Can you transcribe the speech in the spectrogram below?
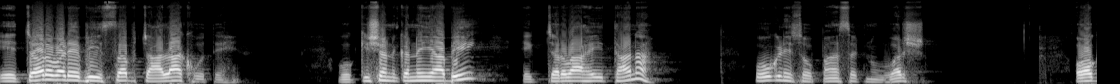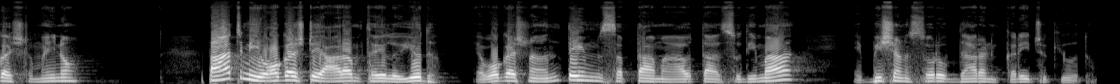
એ ચર વડે ભી સબ ચાલાક હોતે હૈ. વો કિશન કનૈયા ભી એક ચરવાહી થા ના ઓગણીસો પાસઠનું વર્ષ ઓગસ્ટ મહિનો. પાંચમી ઓગસ્ટે આરંભ થયેલું યુદ્ધ. એ ઓગસ્ટના અંતિમ સપ્તાહમાં આવતા સુધીમાં એ ભીષણ સ્વરૂપ ધારણ કરી ચૂક્યું હતું.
